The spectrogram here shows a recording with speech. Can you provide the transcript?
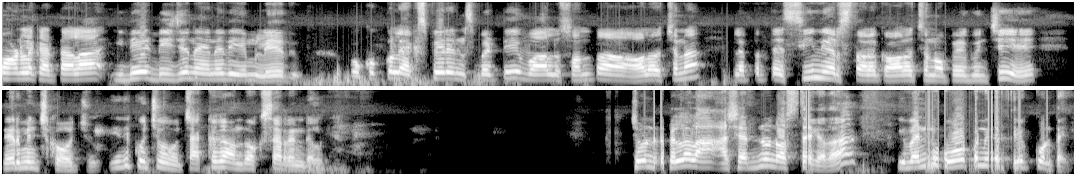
మోడల్ కట్టాలా ఇదే డిజైన్ అనేది ఏం లేదు. ఒక్కొక్కరు ఎక్స్పీరియన్స్ బట్టి వాళ్ళ సొంత ఆలోచన లేకపోతే సీనియర్స్ తాలూకు ఆలోచన ఉపయోగించి నిర్మించుకోవచ్చు. ఇది కొంచెం చక్కగా ఉంది ఒకసారి రెండు. చూడండి పిల్లలు ఆ షెడ్ నుండి వస్తాయి కదా ఇవన్నీ ఓపెన్గా తిరుక్కుంటాయి.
